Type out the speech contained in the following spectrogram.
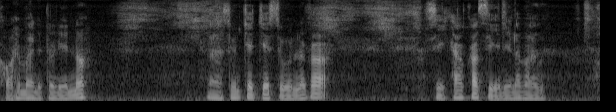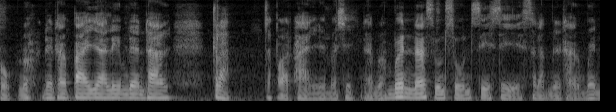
ขอให้มาในตัวเด่นเนาะอ่า0770 แล้วก็ 4994 นี่ระวัง 6 เนาะเดินทางไปอย่าลืมเดินทางกลับจะปลอดภัยเลยมาเช็คนะครับเบิ้ลนะ 0044สลับในทางเบิ้ล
